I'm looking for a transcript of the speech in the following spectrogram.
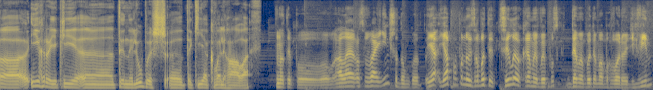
е, ігри, які е, ти не любиш, е, такі як Вальгала. Ну, типу, але розвиває іншу думку. Я, я пропоную зробити цілий окремий випуск, де ми будемо обговорювати гвинт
